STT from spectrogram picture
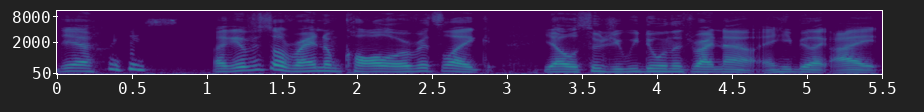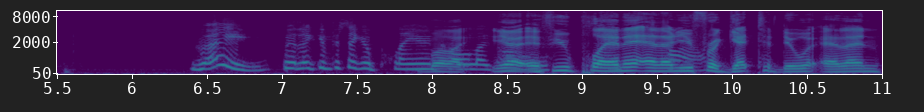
yeah, Like it's like if it's a random call or if it's like, "Yo, Suji, we doing this right now," and he'd be like, "I." right, but like if it's like a planned But like, call, like yeah, oh, if you plan it and then you forget to do it, and then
